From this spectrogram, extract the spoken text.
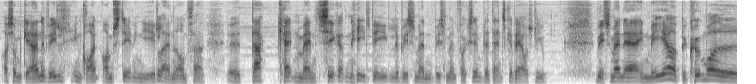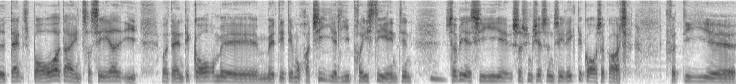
og som gerne vil en grøn omstilling i et eller andet omfang, øh, der kan man sikkert en hel del, hvis man, hvis man for eksempel er dansk erhvervsliv. Hvis man er en mere bekymret dansk borger, der er interesseret i, hvordan det går med, med det demokrati, jeg lige priste i Indien, mm. så vil jeg sige, så synes jeg sådan set ikke, det går så godt. Fordi øh,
